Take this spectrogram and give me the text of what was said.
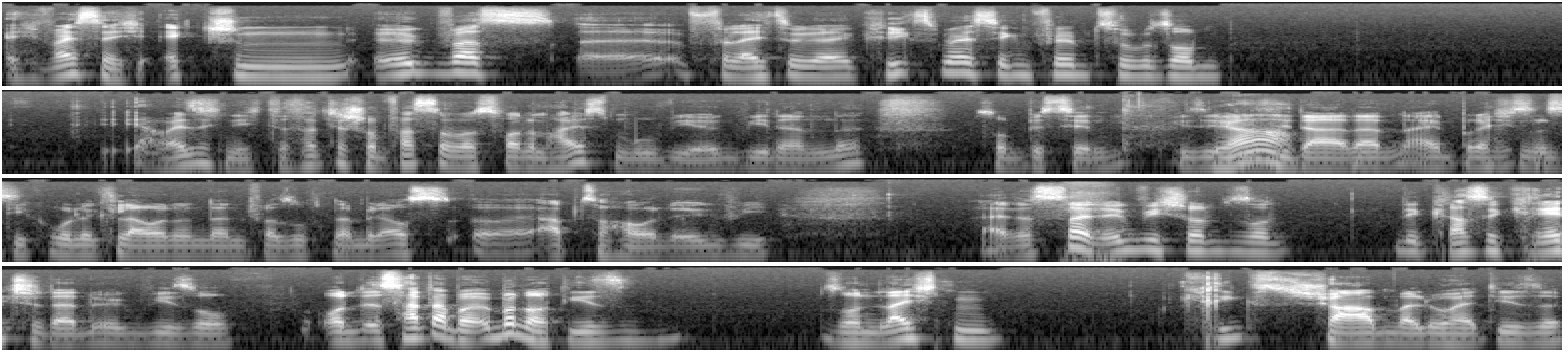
Ich weiß nicht, Action, irgendwas, äh, vielleicht sogar kriegsmäßigen Film zu so einem. Ja, weiß ich nicht. Das hat ja schon fast so was von einem Heist-Movie irgendwie dann, ne? So ein bisschen, wie sie, Ja. wie sie da dann einbrechen und die Kohle klauen und dann versuchen damit aus, äh, abzuhauen irgendwie. Ja, das ist halt irgendwie schon so eine krasse Grätsche dann irgendwie so. Und es hat aber immer noch diesen, so einen leichten Kriegscharme, weil du halt diese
